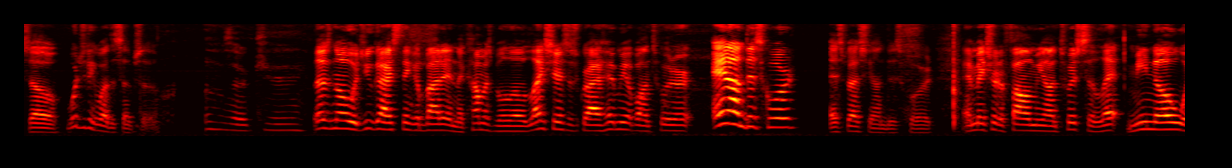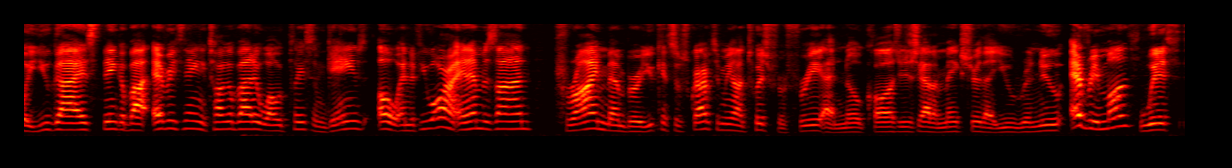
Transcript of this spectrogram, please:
So, what do you think about this episode? It was okay. Let us know what you guys think about it in the comments below. Like, share, subscribe. Hit me up on Twitter and on Discord, especially on Discord. And make sure to follow me on Twitch to let me know what you guys think about everything and talk about it while we play some games. Oh, and if you are an Amazon Prime member, you can subscribe to me on Twitch for free at no cost. You just got to make sure that you renew every month with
